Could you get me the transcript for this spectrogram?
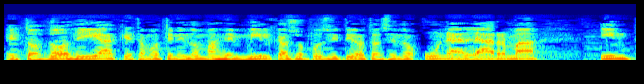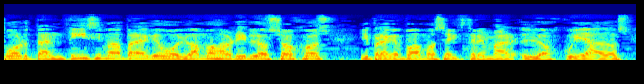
Estos dos días que estamos teniendo más de mil casos positivos está siendo una alarma importantísima para que volvamos a abrir los ojos y para que podamos extremar los cuidados.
